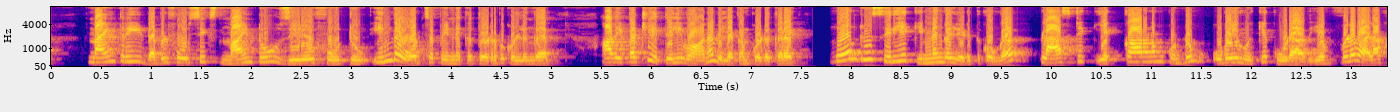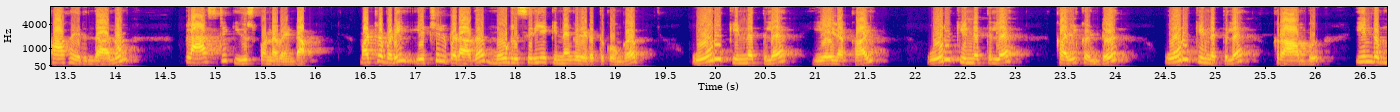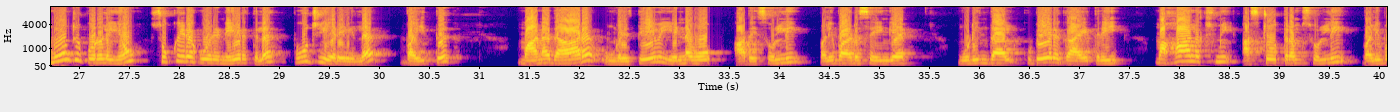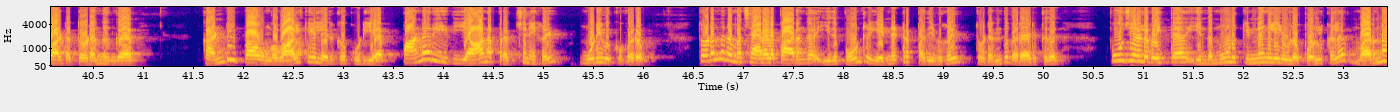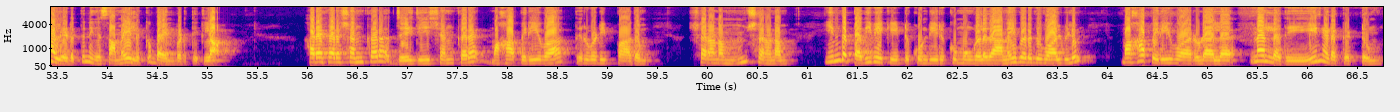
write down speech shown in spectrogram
nine three double four six nine two zero four two. இந்த வாட்ஸ்அப் எண்ணுக்கு தொடர்பு கொள்ளுங்க. அதை பற்றிய தெளிவான விளக்கம் கொடுக்கிறேன். மூன்று சிறிய கிண்ணங்கள் எடுத்துக்கோங்க. பிளாஸ்டிக் எக்காரணம் கொண்டும் உபயோகிக்க கூடாது எவ்வளவு அழகாக இருந்தாலும் பிளாஸ்டிக் யூஸ் பண்ண வேண்டாம். மற்றபடி எச்சில் படாத மூன்று சிறிய கிண்ணங்கள் எடுத்துக்கோங்க. ஒரு கிண்ணத்துல ஏலக்காய் ஒரு கிண்ணத்துல கல்கண்டு ஒரு கிண்ணத்துல கிராம்பு. இந்த மூன்று பொருளையும் சுக்கிர நேரத்துல பூஜை அறையில வைத்து மனதார உங்கள் தேவை என்னவோ அதை சொல்லி வழிபாடு செய்யுங்க. முடிந்தால் குபேர காயத்ரி மகாலட்சுமி அஷ்டோத்திரம் சொல்லி வழிபாட்டை தொடங்குங்க. கண்டிப்பா உங்க வாழ்க்கையில இருக்கக்கூடிய பண ரீதியான பிரச்சனைகள் முடிவுக்கு வரும். தொடர்ந்து நம்ம சேனலை பாருங்க. இது போன்ற எண்ணற்ற பதிவுகள் தொடர்ந்து வர இருக்குது. பூஜையில வைத்த இந்த மூணு கிண்ணங்களில் உள்ள பொருட்களை மறுநாள் எடுத்து நீங்க சமையலுக்கு பயன்படுத்திக்கலாம். ஹரஹர சங்கர ஜெய் ஜெய் சங்கர மகா பெரியவா திருவடிப்பாதம். சரணம் சரணம். இந்த பதிவை கேட்டுக்கொண்டிருக்கும் உங்களது அனைவரது வாழ்விலும் மகா பெரியவாருடால நல்லதே நடக்கட்டும்.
